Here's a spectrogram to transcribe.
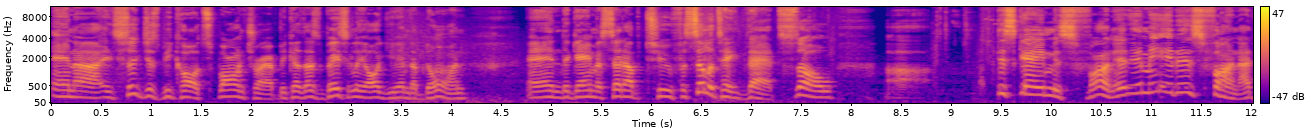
and uh, it should just be called Spawn Trap because that's basically all you end up doing, and the game is set up to facilitate that. So. Uh, this game is fun. It, I mean, it is fun. I,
